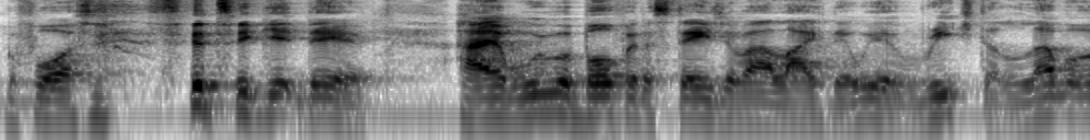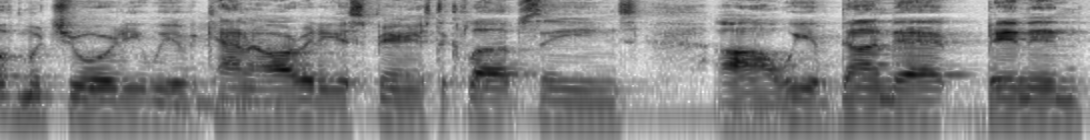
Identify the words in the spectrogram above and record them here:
before to get there. However, we were both at a stage of our life that we have reached a level of maturity. We have kind of already experienced the club scenes. Uh, we have done that, been in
